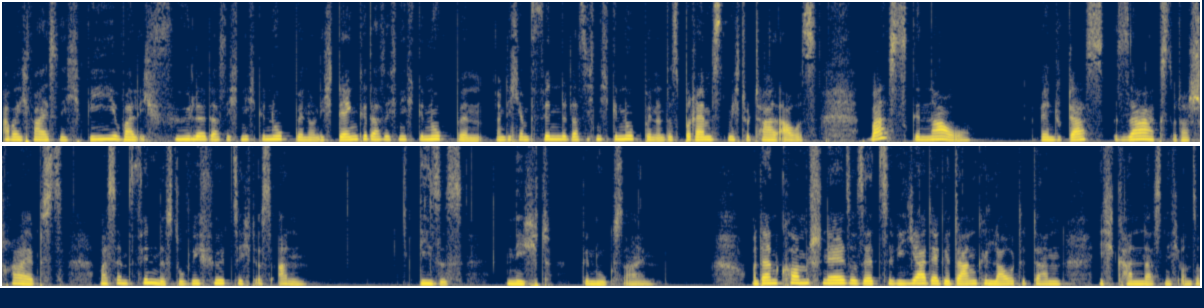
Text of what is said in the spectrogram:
aber ich weiß nicht wie, weil ich fühle, dass ich nicht genug bin und ich denke, dass ich nicht genug bin und ich empfinde, dass ich nicht genug bin und das bremst mich total aus. Was genau, wenn du das sagst oder schreibst, was empfindest du, wie fühlt sich das an? Dieses nicht genug sein. Und dann kommen schnell so Sätze wie, ja, der Gedanke lautet dann, ich kann das nicht und so.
